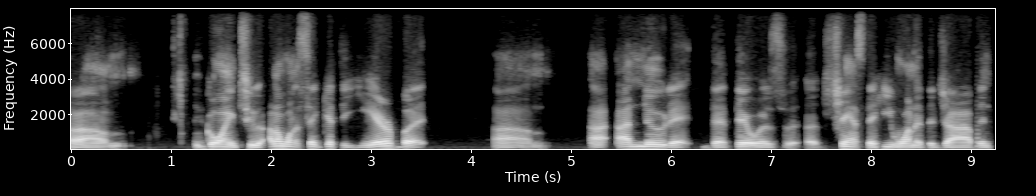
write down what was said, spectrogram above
um, going to I don't want to say get the year, but um, I, I, knew that that there was a chance that he wanted the job, and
